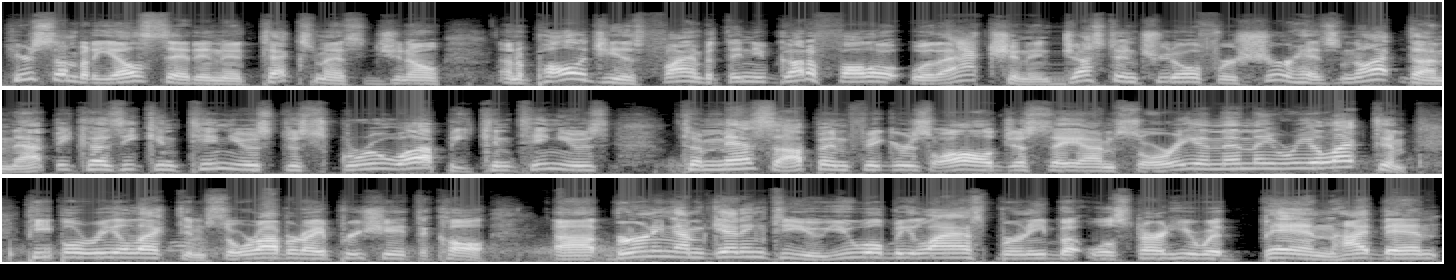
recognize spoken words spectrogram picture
Here's somebody else said in a text message. You know, an apology is fine, but then you've got to follow it with action. And Justin Trudeau for sure has not done that because he continues to screw up. He continues to mess up and figures, well, I'll just say I'm sorry, and then they reelect him. People reelect him. So Robert, I appreciate the call. Uh, Bernie, I'm getting to you. You will be last, Bernie, but we'll start here with Ben. Hi, Ben.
